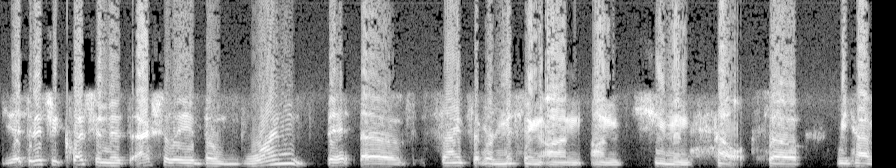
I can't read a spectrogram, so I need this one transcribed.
It's an interesting question. It's actually the one bit of science that we're missing on, on human health. So we have,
